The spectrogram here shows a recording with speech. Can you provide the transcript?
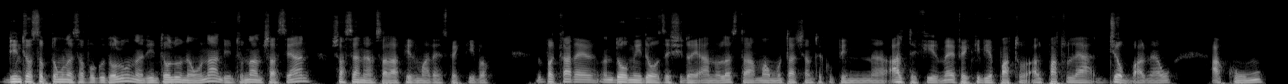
dintr-o săptămână s-a făcut o lună, dintr-o lună un an, dintr-un an șase ani, șase ani am stat la firma respectivă. După care, în 2022, anul ăsta, m-am mutat și am trecut prin uh, alte firme, efectiv e patru, al patrulea job al meu, acum,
